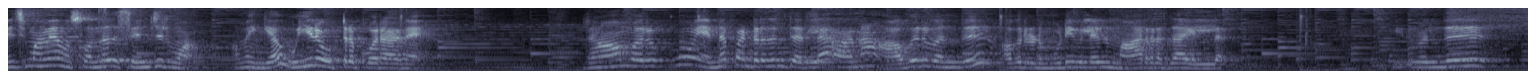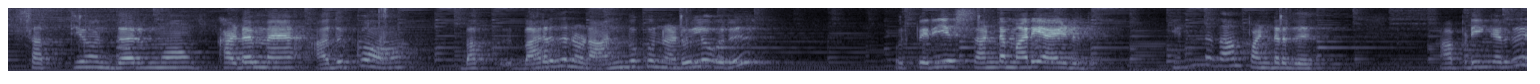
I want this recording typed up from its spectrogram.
நிஜமாவே அவன் சொன்னதை செஞ்சிருவான். அவன் எங்கேயா உயிரை விட்டுற போகிறானே ராமருக்கும் என்ன பண்ணுறதுன்னு தெரில ஆனால் அவர் வந்து அவரோட முடிவுலேருந்து மாறுறதா இல்லை. இது வந்து சத்தியம் தர்மம் கடமை அதுக்கும் பக் பரதனோட அன்புக்கும் நடுவில் ஒரு ஒரு பெரிய சண்டை மாதிரி ஆயிடுது. என்னதான் பண்ணுறது அப்படிங்கிறது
